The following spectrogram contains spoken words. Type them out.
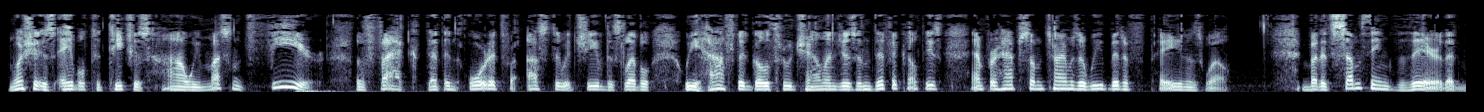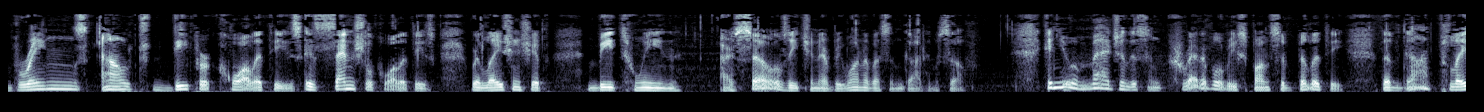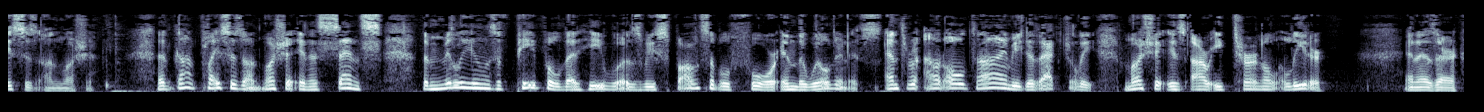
Moshe is able to teach us how we mustn't fear the fact that in order for us to achieve this level, we have to go through challenges and difficulties and perhaps sometimes a wee bit of pain as well. But it's something there that brings out deeper qualities, essential qualities, relationship between ourselves, each and every one of us, and God Himself. Can you imagine this incredible responsibility that God places on Moshe? That God places on Moshe in a sense the millions of people that he was responsible for in the wilderness and throughout all time because actually Moshe is our eternal leader. And as our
